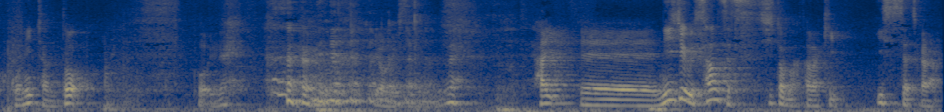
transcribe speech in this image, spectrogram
ここにちゃんとこういうね 用意したいんですね。はい、えー、23節使徒の働き。1節から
